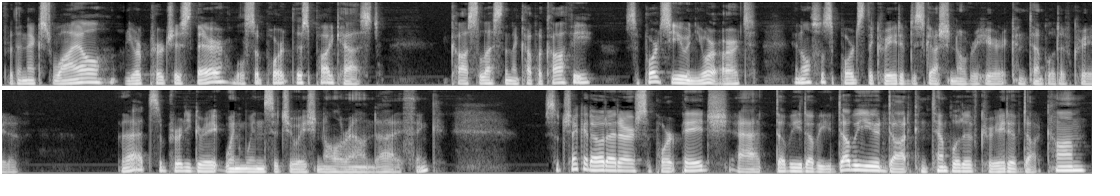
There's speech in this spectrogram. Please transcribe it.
for the next while, your purchase there will support this podcast. It costs less than a cup of coffee, supports you and your art, and also supports the creative discussion over here at Contemplative Creative. That's a pretty great win win situation all around, I think. So check it out at our support page at www.contemplativecreative.com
